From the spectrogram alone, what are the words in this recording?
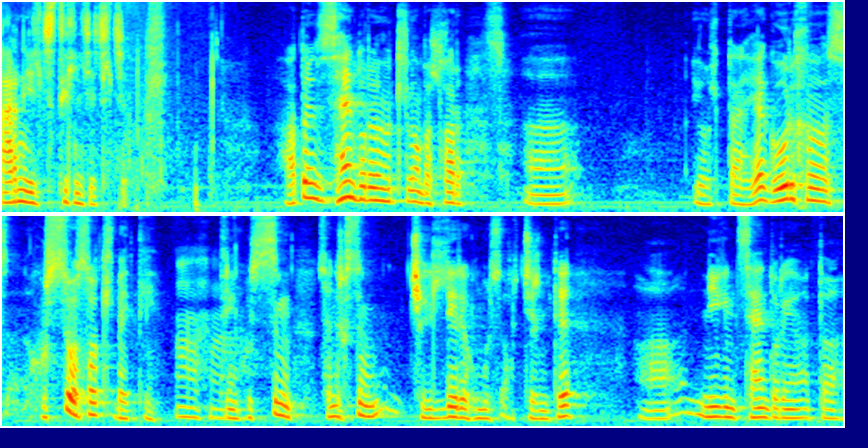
гарны ил сэтгэл нь ажиллаж байна. Одоо энэ сайн дурын хөдөлгөөн болохоор юу л да яг өөрийнхөө хүссэн асуудал байдгийг. Тийм хүссэн сонирхсан чиглэлээрээ хүмүүс орж ирнэ те. Нийгэмд сайн дурын одоо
